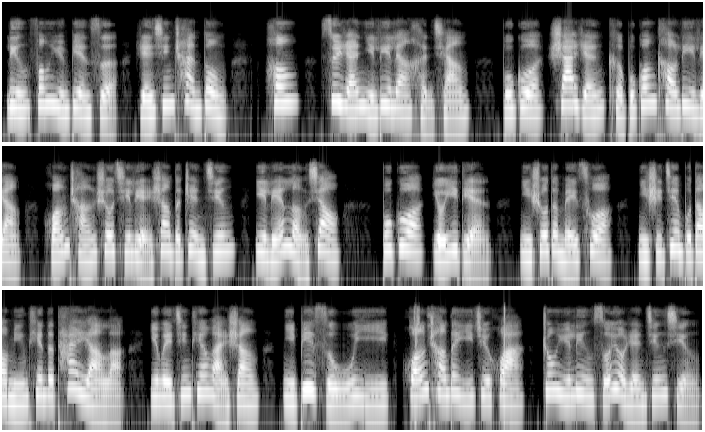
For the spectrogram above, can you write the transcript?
令风云变色，人心颤动。哼，虽然你力量很强，不过杀人可不光靠力量。黄长收起脸上的震惊，一脸冷笑。不过有一点，你说的没错，你是见不到明天的太阳了，因为今天晚上你必死无疑。黄长的一句话。终于令所有人惊醒，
